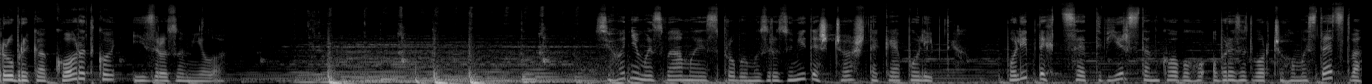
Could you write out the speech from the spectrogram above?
Рубрика коротко і зрозуміло. Сьогодні ми з вами спробуємо зрозуміти, що ж таке поліптих. Поліптих це твір станкового образотворчого мистецтва,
